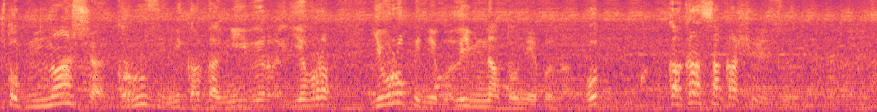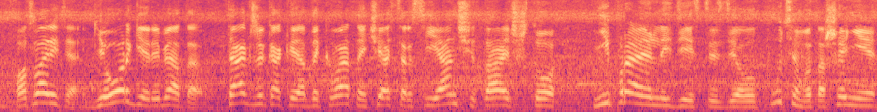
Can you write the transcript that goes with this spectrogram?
чтобы наша Грузия никогда не Евро, Европе не было, и в НАТО не было. Вот как раз Саакашвили сделал. Вот смотрите, Георгий, ребята, так же, как и адекватная часть россиян, считает, что неправильные действия сделал Путин в отношении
